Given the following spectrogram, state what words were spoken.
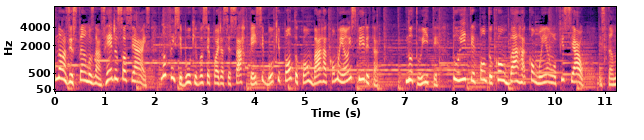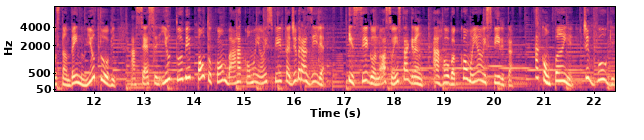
Nós estamos nas redes sociais. No Facebook você pode acessar facebook.com/barra Comunhão Espírita. No Twitter, twitter.com/barra Comunhão Oficial. Estamos também no YouTube. Acesse youtube.com/barra Comunhão Espírita de Brasília e siga o nosso Instagram, arroba Comunhão Espírita. Acompanhe, divulgue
